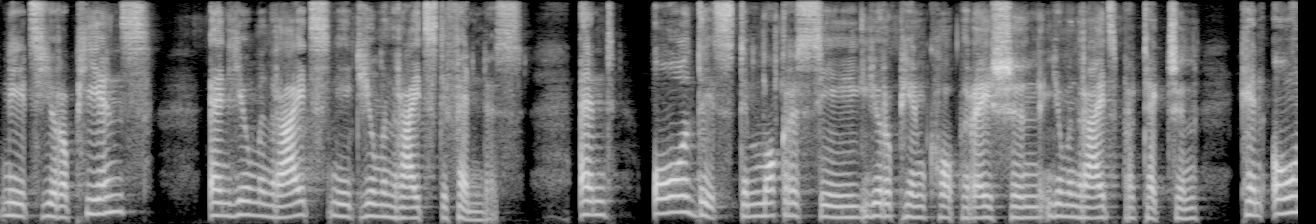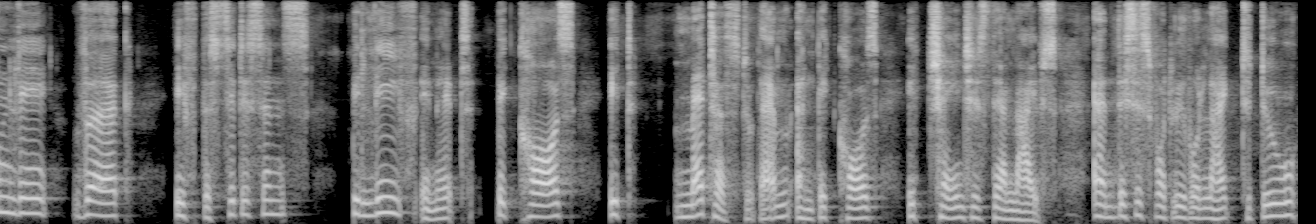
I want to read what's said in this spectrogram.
needs Europeans, and human rights need human rights defenders. And all this democracy, European cooperation, human rights protection can only work if the citizens believe in it because it matters to them and because it changes their lives. And this is what we would like to do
